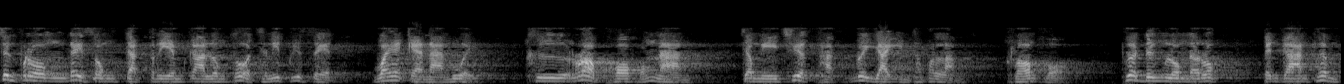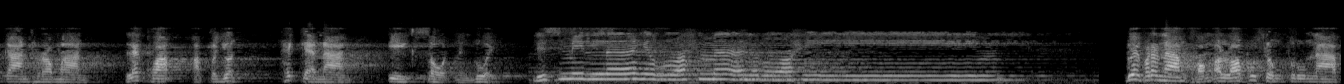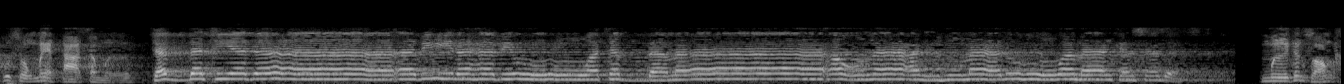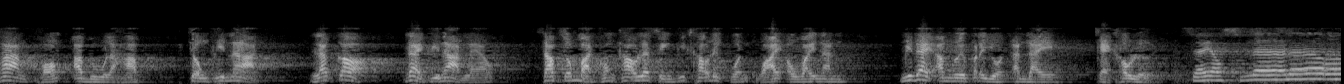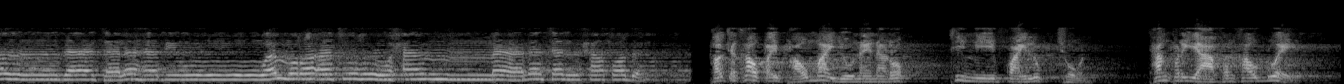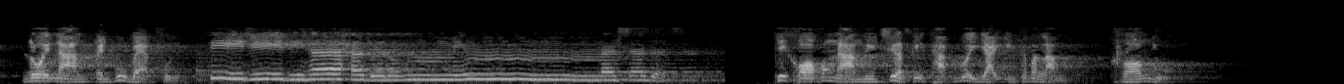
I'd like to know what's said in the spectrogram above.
ซึ่งพระองค์ได้ทรงจัดเตรียมการลงโทษชนิดพิเศษไว้ให้แก่นางด้วย คือรอบคอของนางจะมีเชือกถักด้วยใยอินทผลัมคล้องคอเพื่อดึงลงนรกเป็นการเพิ่มการทรมานและความอัปยศให้แก่นางอีกโสดหนึ่งด้วย بسم الله الرحمن الرحيم ด้วยพระนามของอัลลอฮ์ผู้ทรงกรุณาผู้ทรงเมตตาเสมอ تبت يدا أبي لهب وتب ما أغنى عنه ماله وما كسب มือทั้งสองข้างของอบูละฮับ จงพินาศแล้วก็ได้พินาศแล้ว ทรัพย์สมบัติของเขาและสิ่งที่เขาได้ขวนขวายเอาไว้นั้นไม่ได้อำนวยประโยชน์อันใดแก่เขาเลย เขาจะเข้าไปเผาไหม้อยู่ในนรกที่มีไฟลุกโชน ทั้งภริยาของเขาด้วย โดยนางเป็นผู้แบกฝืนที่ ที่คอของนางมีเชือกที่ถักด้วยใยอินทผลัมคล้องอยู่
